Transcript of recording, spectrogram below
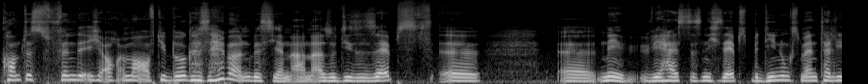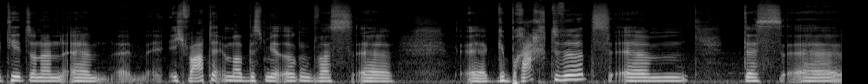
kommt es, finde ich, auch immer auf die Bürger selber ein bisschen an. Also diese Selbst, äh, äh, nee, wie heißt es nicht Selbstbedienungsmentalität, sondern äh, ich warte immer, bis mir irgendwas äh, äh, gebracht wird. Ähm, das äh,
